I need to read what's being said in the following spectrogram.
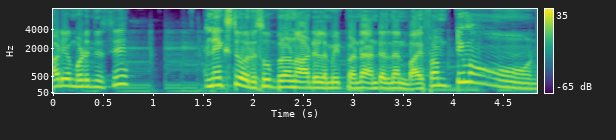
ஆடியோ முடிஞ்சிச்சு நெக்ஸ்ட் ஒரு சூப்பரான ஆடியோவில் மீட் பண்ணுறேன் அண்டல் தன் பாய் ஃப்ரம் டிமோன்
